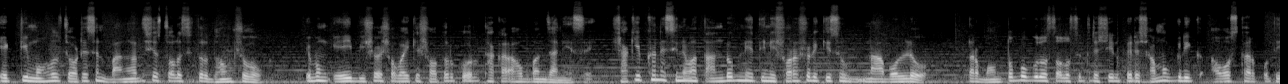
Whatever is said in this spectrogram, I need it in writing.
একটি মহল চটেছেন বাংলাদেশের চলচ্চিত্র ধ্বংস হোক এবং এই বিষয়ে সবাইকে সতর্ক থাকার আহ্বান জানিয়েছে। শাকিব খানের সিনেমা তাণ্ডব নিয়ে তিনি সরাসরি কিছু না বললেও তার মন্তব্যগুলো চলচ্চিত্রের শিল্পের সামগ্রিক অবস্থার প্রতি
